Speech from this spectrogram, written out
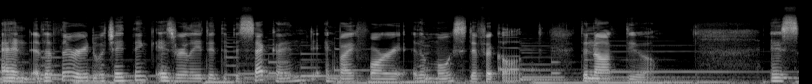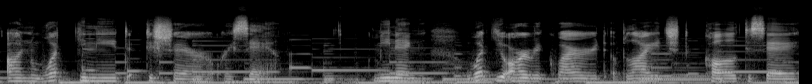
And the third, which I think is related to the second and by far the most difficult to not do, is on what you need to share or say. Meaning what you are required, obliged, called to say,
